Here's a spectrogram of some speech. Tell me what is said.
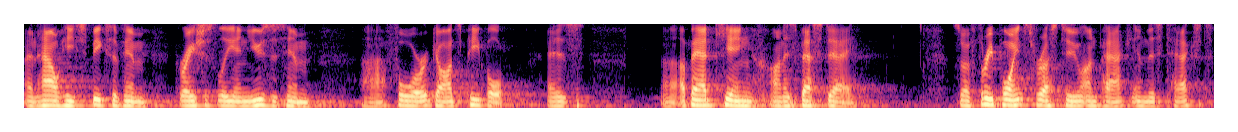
and how he speaks of him graciously and uses him uh, for God's people as uh, a bad king on his best day. So I have three points for us to unpack in this text.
